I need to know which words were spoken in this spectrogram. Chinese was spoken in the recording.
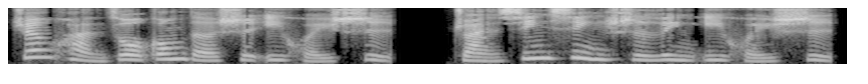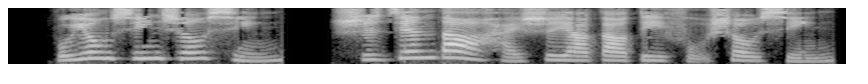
捐款做功德是一回事转心性是另一回事。不用心修行时间到还是要到地府受刑。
